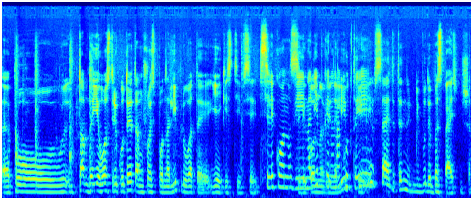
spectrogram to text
е, По там, де є гострі кути, там щось поналіплювати, є якісь ті всі Силіконові, силіконові наліпки на наліпки, і все, дитині буде безпечніше.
